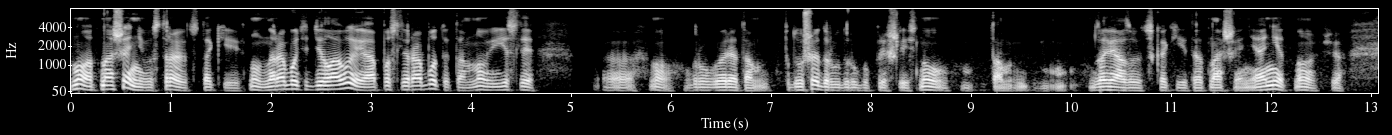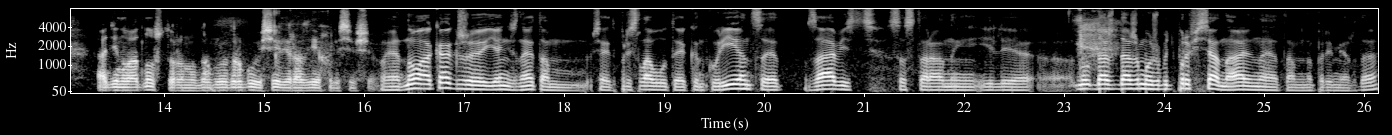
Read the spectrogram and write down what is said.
ну, отношения выстраиваются такие, ну, на работе деловые, а после работы там, ну, если, э, ну, грубо говоря, там по душе друг к другу пришлись, ну, там завязываются какие-то отношения, а нет, ну, все, один в одну сторону, другой в другую, сели, разъехались и все. Ну а как же, я не знаю, там вся эта пресловутая конкуренция, зависть со стороны или, э, ну даже, даже может быть профессиональная там, например, да?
